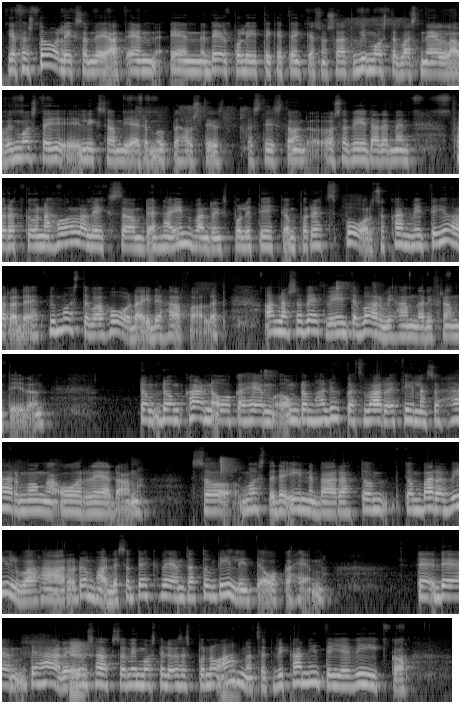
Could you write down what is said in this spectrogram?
jag förstår liksom det att en, en del politiker tänker som så att vi måste vara snälla och vi måste liksom ge dem uppehållstillstånd och så vidare. Men för att kunna hålla liksom den här invandringspolitiken på rätt spår så kan vi inte göra det. Vi måste vara hårda i det här fallet. Annars så vet vi inte var vi hamnar i framtiden. De, de kan åka hem, om de har lyckats vara i Finland så här många år redan, så måste det innebära att de, de bara vill vara här och de har det så bekvämt att de vill inte åka hem. Det, det, det här är en sak som vi måste lösa på något annat sätt. Vi kan inte ge vika.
